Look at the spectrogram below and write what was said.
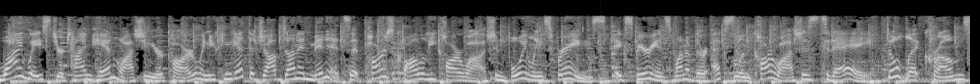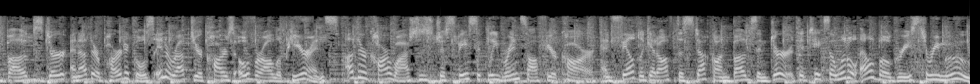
Why waste your time hand washing your car when you can get the job done in minutes at Pars Quality Car Wash in Boiling Springs? Experience one of their excellent car washes today. Don't let crumbs, bugs, dirt, and other particles interrupt your car's overall appearance. Other car washes just basically rinse off your car and fail to get off the stuck on bugs and dirt that takes a little elbow grease to remove.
